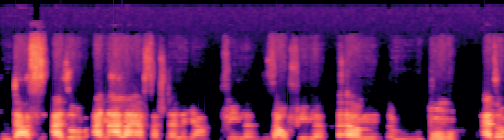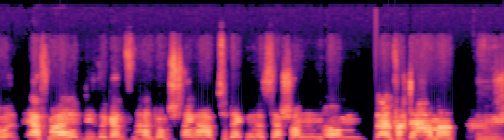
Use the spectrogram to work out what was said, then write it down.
Das, also an allererster Stelle ja, viele, sau viele. Ähm, buh. Also erstmal diese ganzen Handlungsstränge abzudecken, ist ja schon ähm, einfach der Hammer. Mhm.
